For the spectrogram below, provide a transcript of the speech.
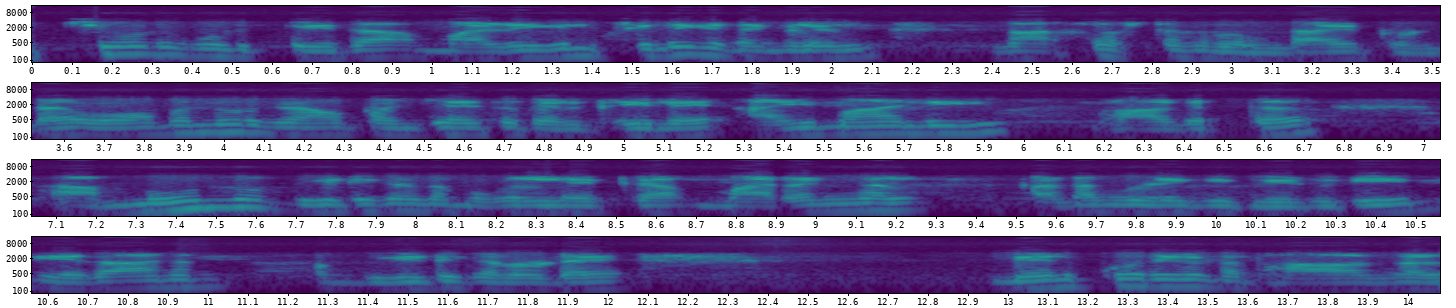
ഉച്ചയോടുകൂടി പെയ്ത മഴയിൽ ചിലയിടങ്ങളിൽ നാശനഷ്ടങ്ങൾ ഉണ്ടായിട്ടുണ്ട്. ഓമല്ലൂർ ഗ്രാമപഞ്ചായത്ത് പരിധിയിലെ ഐമാലി ഭാഗത്ത് മൂന്ന് വീടുകളുടെ മുകളിലേക്ക് മരങ്ങൾ കടപുഴകി വീഴുകയും ഏതാനും വീടുകളുടെ മേൽക്കൂരയുടെ ഭാഗങ്ങൾ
